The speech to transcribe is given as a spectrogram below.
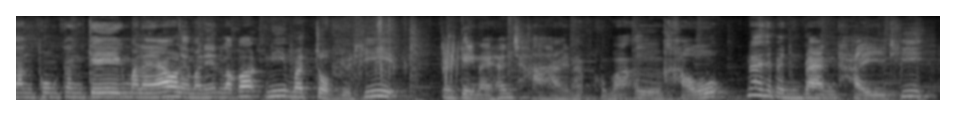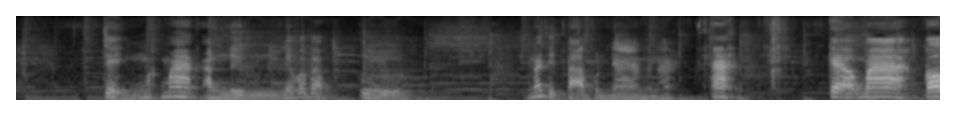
กางกงกางเกงมาแล้วอะไรมาเนี้ยแล้วก็นี่มาจบอยู่ที่กางเกงในท่านชายนะครับผมว่าเออเขาน่าจะเป็นแบรนด์ไทยที่เจ๋งมากๆอันนึง แล้วก็แบบเออน่าติดตามผลงานนะนะอะแกะออกมาก็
